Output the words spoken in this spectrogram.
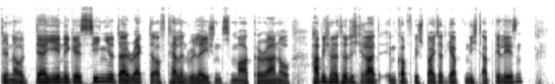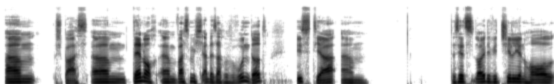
Genau, derjenige Senior Director of Talent Relations, Mark Carano. Habe ich mir natürlich gerade im Kopf gespeichert gehabt, nicht abgelesen. Ähm, Spaß. Ähm, dennoch, ähm, was mich an der Sache verwundert, ist ja, ähm, dass jetzt Leute wie Gillian Hall,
